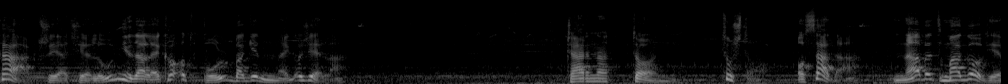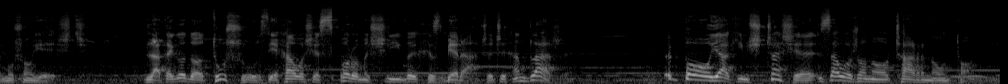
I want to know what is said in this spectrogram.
Tak, przyjacielu, niedaleko od pól bagiennego ziela. Czarna toń. Cóż to? Osada. Nawet magowie muszą jeść. Dlatego do tuszu zjechało się sporo myśliwych, zbieraczy czy handlarzy. Po jakimś czasie założono czarną toń.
